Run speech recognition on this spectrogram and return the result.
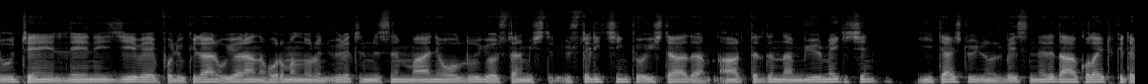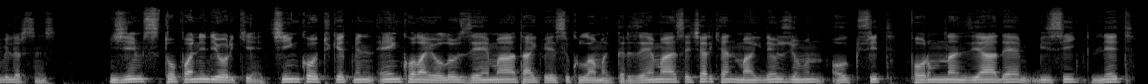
luteinleyici ve foliküler uyaran hormonların üretilmesinin mani olduğu göstermiştir. Üstelik çinko iştahı da arttırdığından büyümek için ihtiyaç duyduğunuz besinleri daha kolay tüketebilirsiniz. Jim Stoppani diyor ki, çinko tüketmenin en kolay yolu ZMA takviyesi kullanmaktır. ZMA seçerken magnezyumun oksit formundan ziyade bisiklet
